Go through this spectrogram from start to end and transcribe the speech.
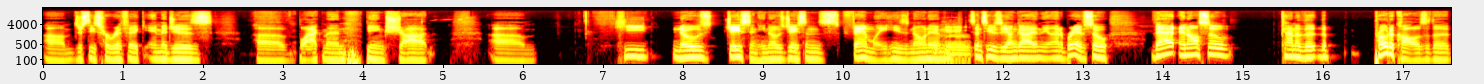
um, just these horrific images of black men being shot um, he knows Jason. He knows Jason's family. He's known him mm-hmm. since he was a young guy in the Atlanta Braves. So that and also kind of the the protocols, the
